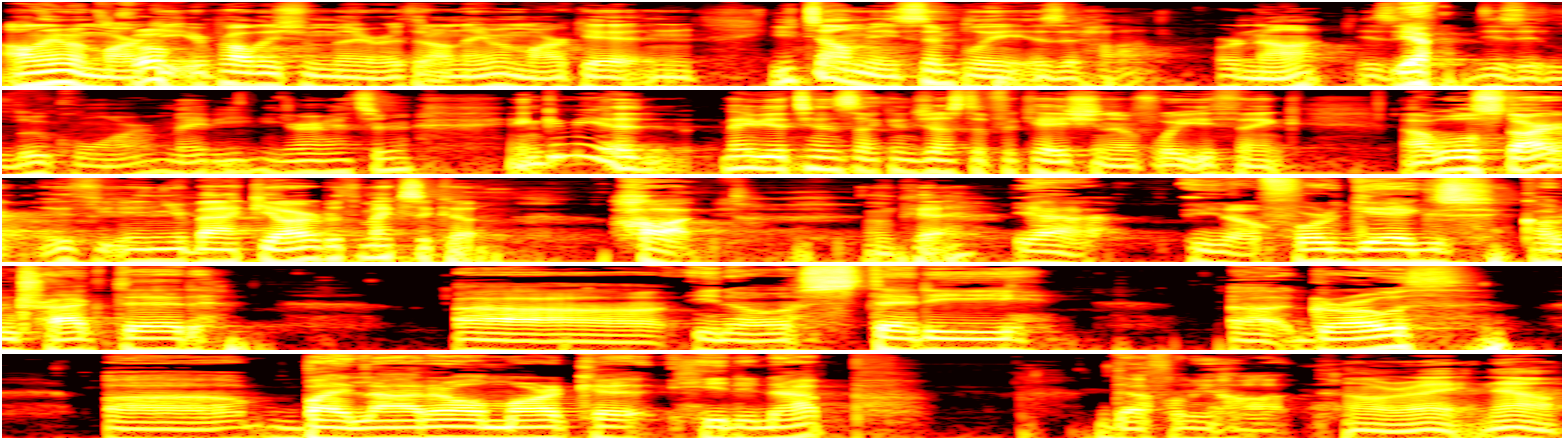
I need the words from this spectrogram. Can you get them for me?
I'll name a market. Cool. You're probably familiar with it. I'll name a market, and you tell me simply: is it hot or not? Is it Yep. is it lukewarm? Maybe your answer, and give me a maybe a 10 second justification of what you think. Uh, we'll start if, in your backyard with Mexico. Hot, Okay. yeah. You know, four gigs contracted. Uh, you know, steady uh, growth. Uh, bilateral market heating up. Definitely hot. All right. Now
